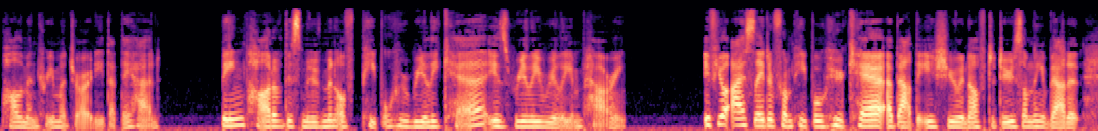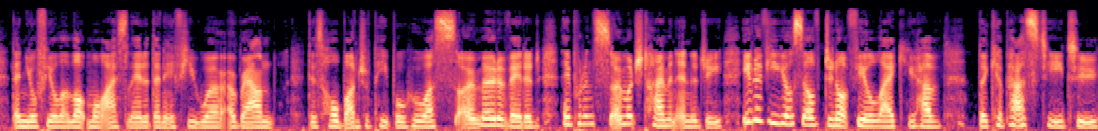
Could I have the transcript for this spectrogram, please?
parliamentary majority that they had. Being part of this movement of people who really care is really, really empowering if you're isolated from people who care about the issue enough to do something about it, then you'll feel a lot more isolated than if you were around this whole bunch of people who are so motivated. They put in so much time and energy. Even if you yourself do not feel like you have the capacity to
